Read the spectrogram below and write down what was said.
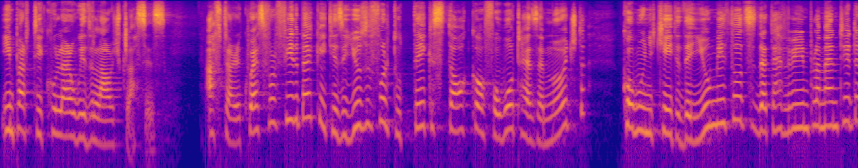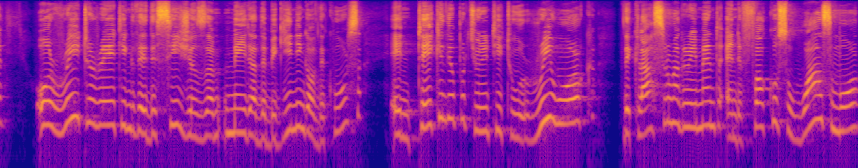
in particular with large classes. After a request for feedback, it is useful to take stock of what has emerged, communicate the new methods that have been implemented, or reiterating the decisions uh, made at the beginning of the course and taking the opportunity to rework the classroom agreement and focus once more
